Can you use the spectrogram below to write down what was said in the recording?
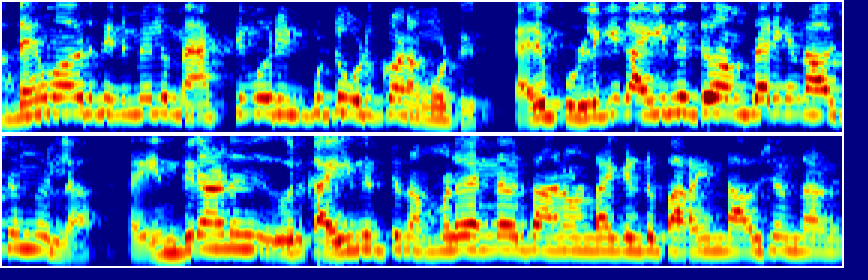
അദ്ദേഹം ആ ഒരു സിനിമയിൽ മാക്സിമം ഒരു ഇൻപുട്ട് കൊടുക്കുകയാണ് അങ്ങോട്ട്. കാര്യം പുള്ളിക്ക് കൈ നിട്ട് സംസാരിക്കേണ്ട ആവശ്യമൊന്നുമില്ല. എന്തിനാണ് ഒരു കൈ നിട്ട് നമ്മൾ തന്നെ ഒരു സാധനം ഉണ്ടാക്കിയിട്ട് പറയേണ്ട ആവശ്യം എന്താണ്?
